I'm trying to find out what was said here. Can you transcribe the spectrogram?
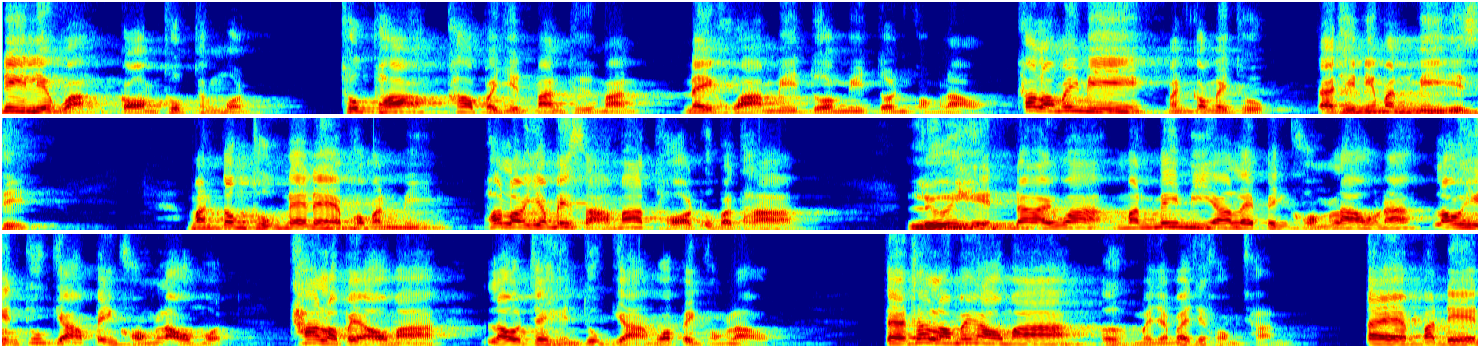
นี่เรียกว่ากองทุกข์ทั้งหมด ทุกเพราะเข้าไปยึดมั่นถือมั่นในความมีตัวมีตนของเรา ถ้าเราไม่มีมันก็ไม่ทุกข์แต่ทีนี้มันมีสิ มันต้องทุกข์แน่ๆเพราะมันมี เพราะเรายังไม่สามารถถอนอุปทาน หรือเห็นได้ว่ามันไม่มีอะไรเป็นของเรานะ เราเห็นทุกอย่างเป็นของเราหมด ถ้าเราไปเอามา เราจะเห็นทุกอย่างว่าเป็นของเรา แต่ถ้าเราไม่เอามา เออ มันยังไม่ใช่ของฉัน แต่ประเด็น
